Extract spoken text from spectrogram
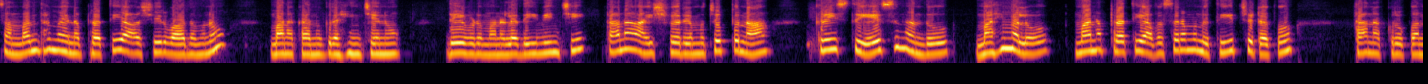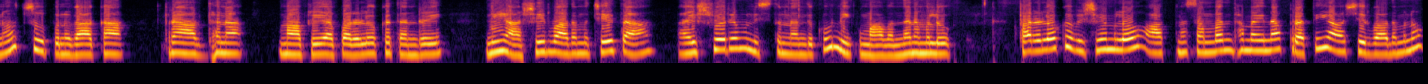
సంబంధమైన ప్రతి ఆశీర్వాదమును మనకు అనుగ్రహించెను దేవుడు మనల దీవించి తన ఐశ్వర్యము చొప్పున క్రీస్తు యేసునందు మహిమలో మన ప్రతి అవసరమును తీర్చుటకు తన కృపను చూపునుగాక ప్రార్థన మా ప్రియ పరలోక తండ్రి నీ ఆశీర్వాదము చేత ఐశ్వర్యమునిస్తున్నందుకు నీకు మా వందనములు. పరలోక విషయంలో ఆత్మ సంబంధమైన ప్రతి ఆశీర్వాదమును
